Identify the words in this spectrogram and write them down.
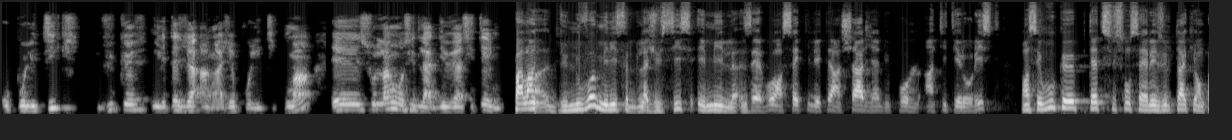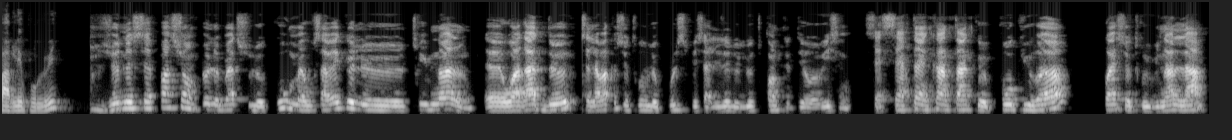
aux politiques vu qu'il était déjà engagé politiquement, et sous l'angle aussi de la diversité. Parlant du nouveau ministre de la Justice, Émile Zerbo, on sait qu'il était en charge hein, du pôle antiterroriste. Pensez-vous que peut-être ce sont ces résultats qui ont parlé pour lui? Je ne sais pas si on peut le mettre sous le coup, mais vous savez que le tribunal euh, Ouaga 2, c'est là-bas que se trouve le pôle spécialisé de lutte contre le terrorisme. C'est certain qu'en tant que procureur, pour ce tribunal-là,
